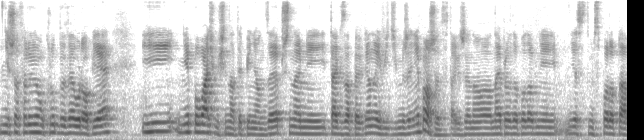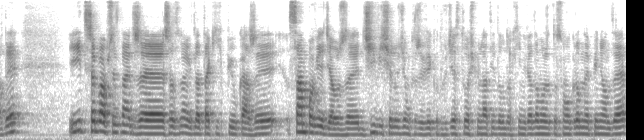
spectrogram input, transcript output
niż oferują kluby w Europie i nie połasił się na te pieniądze, przynajmniej tak zapewniono i widzimy, że nie poszedł. Także no, najprawdopodobniej jest w tym sporo prawdy. I trzeba przyznać, że szacunek dla takich piłkarzy. Sam powiedział, że dziwi się ludziom, którzy w wieku 28 lat idą do Chin. Wiadomo, że to są ogromne pieniądze.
